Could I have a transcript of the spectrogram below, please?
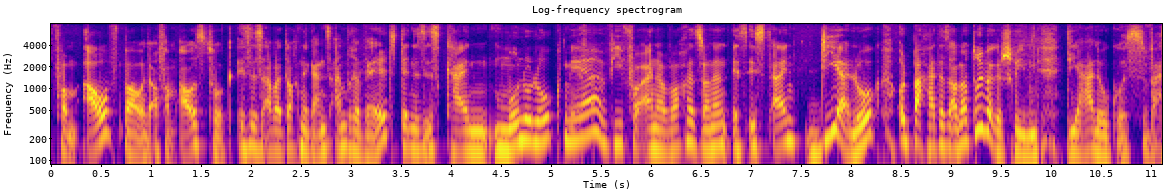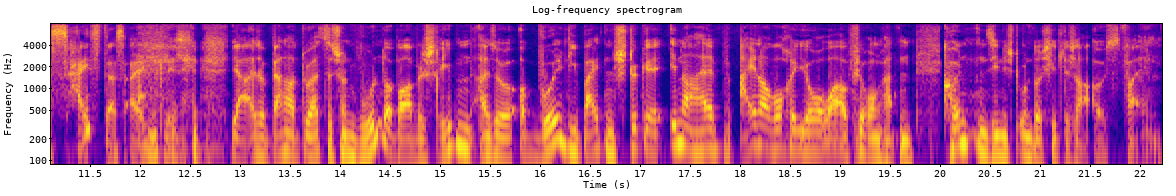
Vom Aufbau und auch vom Ausdruck ist es aber doch eine ganz andere Welt. Welt, denn es ist kein Monolog mehr wie vor einer Woche, sondern es ist ein Dialog und Bach hat es auch noch drüber geschrieben. Dialogus, was heißt das eigentlich? Ja, also Bernhard, du hast es schon wunderbar beschrieben. Also obwohl die beiden Stücke innerhalb einer Woche ihre Uraufführung hatten, konnten sie nicht unterschiedlicher ausfallen.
